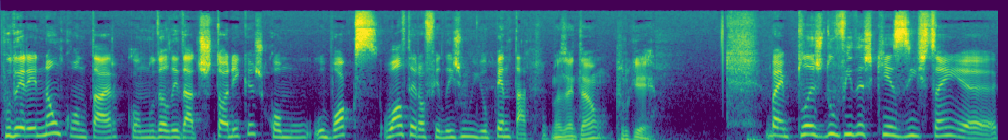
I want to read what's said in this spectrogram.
poderem não contar com modalidades históricas como o boxe, o alterofilismo e o pentatlo. Mas então, porquê? Bem, pelas dúvidas que existem uh,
